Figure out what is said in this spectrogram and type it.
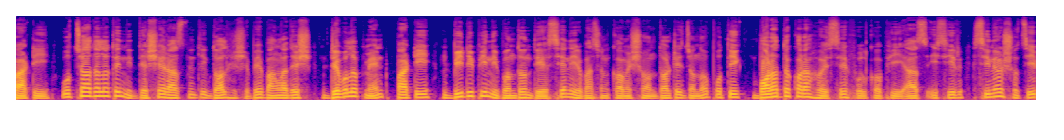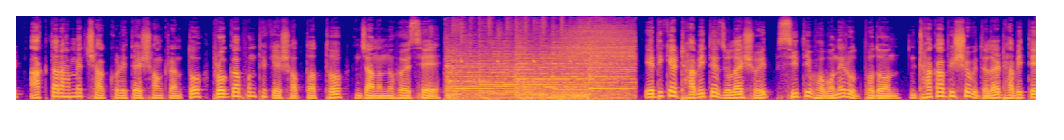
পার্টি। উচ্চ আদালতের নির্দেশে রাজনৈতিক দল হিসেবে বাংলাদেশ ডেভেলপমেন্ট পার্টি বিডিপি নিবন্ধন দিয়েছে নির্বাচন কমিশন। দলটির জন্য প্রতীক বরাদ্দ করা হয়েছে ফুলকপি। আজ ইসির সিনিয়র সচিব আক্তার আহমেদ স্বাক্ষরিত সংক্রান্ত প্রজ্ঞাপন থেকে সব তথ্য জানানো হয়েছে। এদিকে ঢাবিতে জুলাই শহীদ স্মৃতি ভবনের উদ্বোধন। ঢাকা বিশ্ববিদ্যালয় ঢাবিতে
